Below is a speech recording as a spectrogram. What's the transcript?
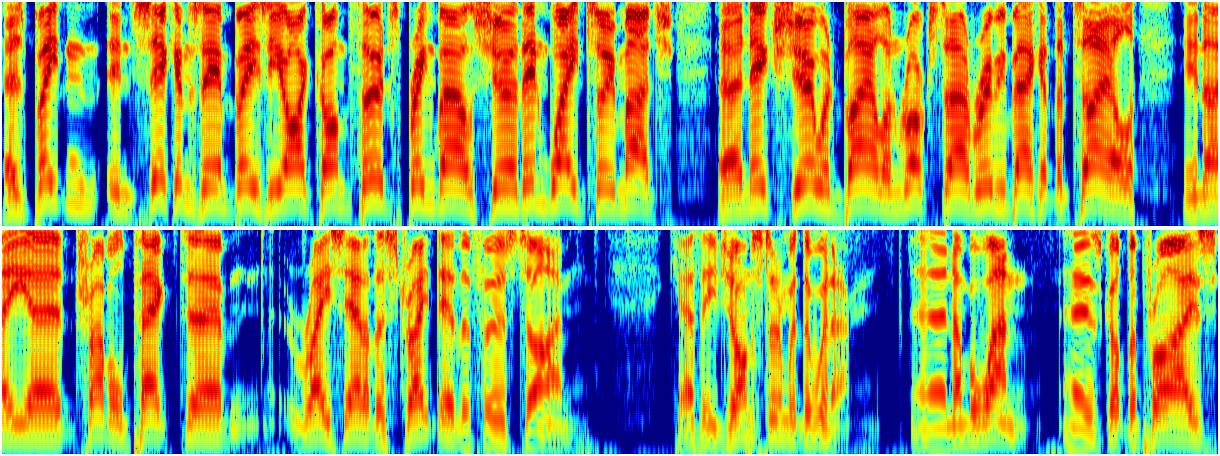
has beaten in second Zambezi Icon, third Springvale Sure, then way too much. Uh, next Sherwood Bale and Rockstar Ruby back at the tail in a uh, trouble-packed uh, race out of the straight there the first time. Kathy Johnston with the winner. Uh, number one has got the prize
